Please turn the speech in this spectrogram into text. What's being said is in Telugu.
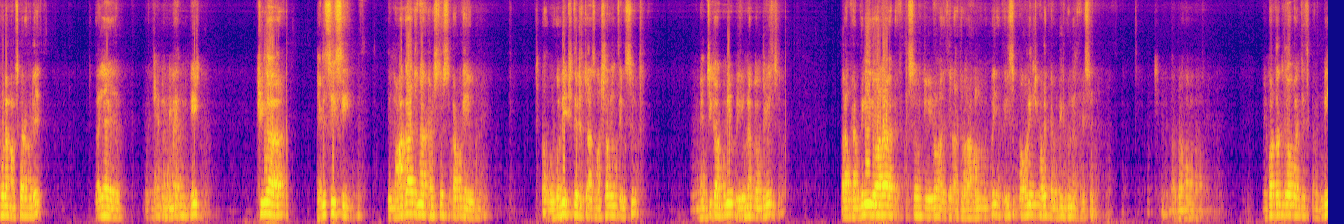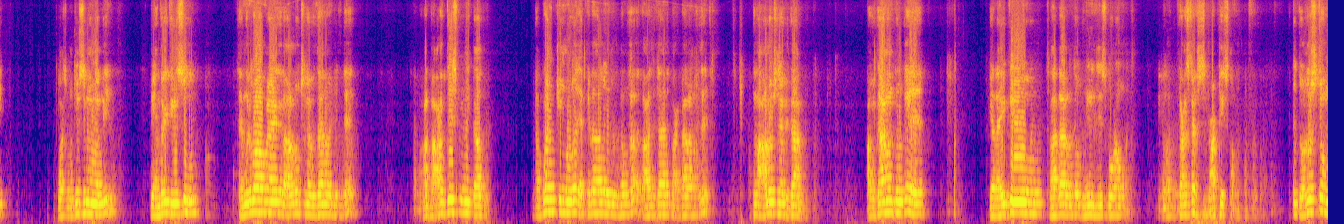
కూడా నమస్కారం అండి. ముఖ్యంగా ఎన్సిసి నాగార్జున కన్స్ట్రక్షన్ కంపెనీ గురించి తెలుసు ఆ సంవత్సరాలు తెలుసు. మంచి కంపెనీ ప్రియమైన కంపెనీ. ఆ కంపెనీ ద్వారా కన్స్ట్రక్షన్ చేయడం అది నాకు తెలుసు. పవన్ కూడా కంపెనీ గురించి నాకు తెలుసు ఒక పనిచేసే కంపెనీ. చాలా సంతోషంగా ఉందండి. మీ అందరికీ తెలుసు. చంద్రబాబు నాయుడు గారి ఆలోచన విధానం ఏంటంటే మన భారతదేశంలోనే కాదు. ప్రపంచంలో ఎక్కడా లేని విధంగా రాజధాని పట్టాలన్నది అతని ఆలోచన విధానం. ఆ విధానంతో రైతులు సహకారంతో నీళ్ళు తీసుకోవడం కన్స్ట్రక్షన్ స్టార్ట్ చేసుకోవడం దురదృష్టం.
